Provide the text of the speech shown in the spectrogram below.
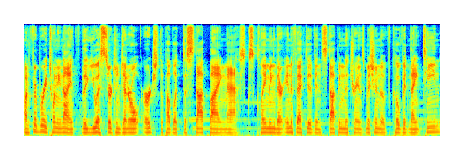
On February 29th, the U.S. Surgeon General urged the public to stop buying masks, claiming they're ineffective in stopping the transmission of COVID 19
